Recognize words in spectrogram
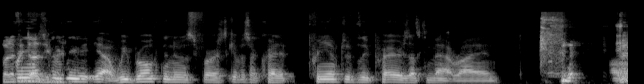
But if it does, you heard preemptively, yeah, we broke the news first. Give us our credit. Preemptively, prayers up to Matt Ryan. Um,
